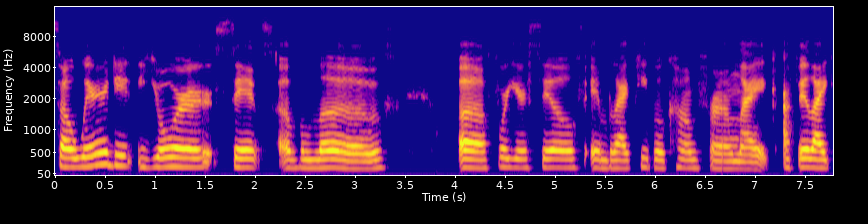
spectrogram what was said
so where did your sense of love uh for yourself and Black people come from? Like, I feel like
